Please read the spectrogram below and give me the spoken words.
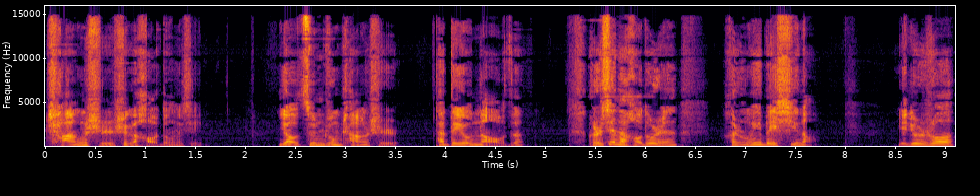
常识是个好东西，要尊重常识。他得有脑子，可是现在好多人很容易被洗脑，也就是说，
